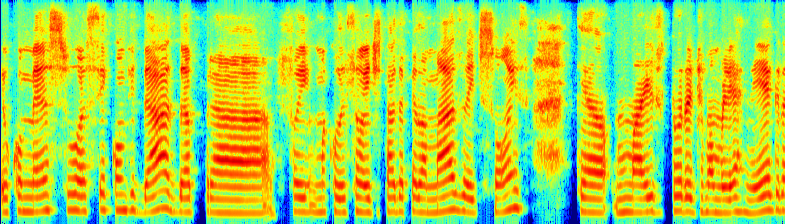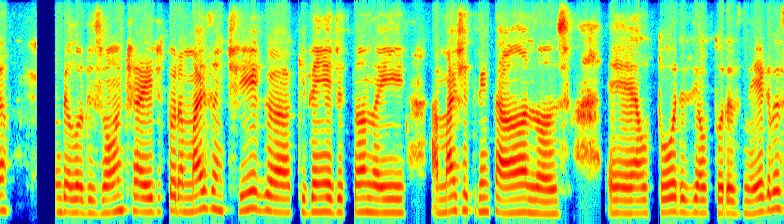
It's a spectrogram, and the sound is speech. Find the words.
Eu começo a ser convidada para. Foi uma coleção editada pela Masa Edições, que é uma editora de uma mulher negra, em Belo Horizonte, a editora mais antiga, que vem editando aí há mais de 30 anos é, autores e autoras negras.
